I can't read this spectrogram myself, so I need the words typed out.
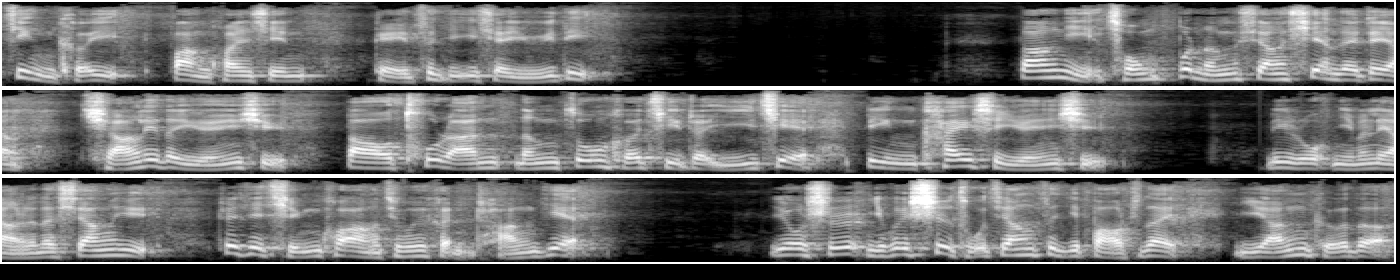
尽可以放宽心，给自己一些余地。当你从不能像现在这样强烈的允许，到突然能综合起这一切，并开始允许，例如你们两人的相遇，这些情况就会很常见。有时你会试图将自己保持在严格的、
